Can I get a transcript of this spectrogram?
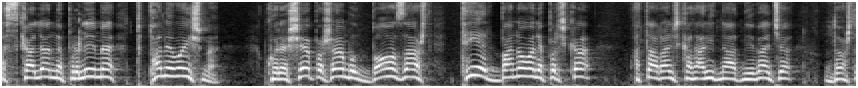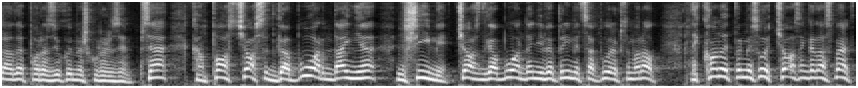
eskalon në probleme të panevojshme. Kur e sheh për shembull, baza është tejet banale për çka ata realisht kanë arrit në atë nivel që ndoshta edhe po rrezikojnë me shkurrëzim. Pse? Kan pas qasje të gabuar ndaj një lëshimi, qasje të gabuar ndaj një veprimi të caktuar kështu me radhë. Dhe kanë për të përmirësuar qasjen në këtë aspekt.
